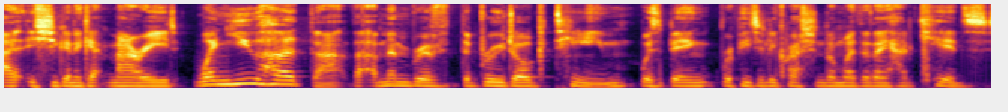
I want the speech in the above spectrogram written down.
Uh, is she going to get married? When you heard that, that a member of the Brewdog team was being repeatedly questioned on whether they had kids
